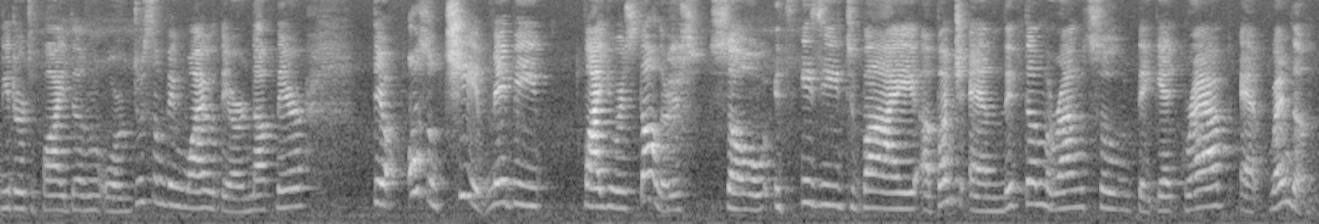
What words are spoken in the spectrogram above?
either to find them or do something while they are not there. They're also cheap, maybe five US dollars. So it's easy to buy a bunch and leave them around so they get grabbed at random.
